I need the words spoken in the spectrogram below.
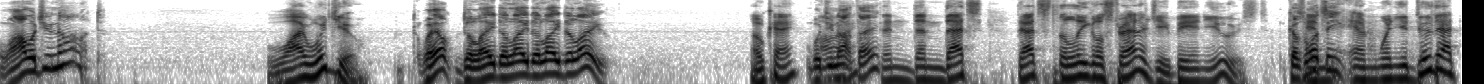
Why would you not? Why would you? Well, delay, delay, delay, delay. Okay. Would you all not right. think? Then then that's that's the legal strategy being used. 'Cause once And- he- and when you do that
